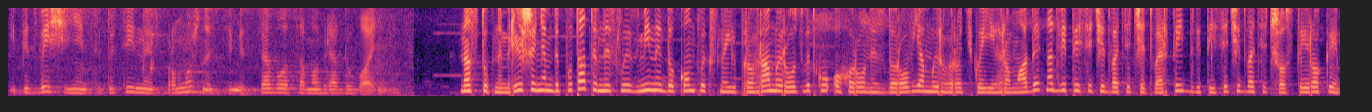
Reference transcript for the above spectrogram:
і підвищення інституційної спроможності місцевого самоврядування. Наступним рішенням депутати внесли зміни до комплексної програми розвитку охорони здоров'я Миргородської громади на 2024-2026 роки.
